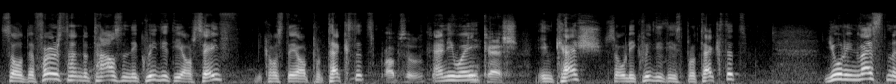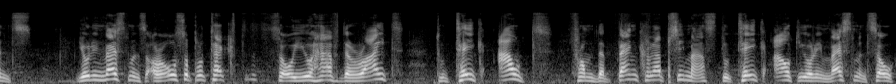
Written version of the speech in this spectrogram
So the first 100,000 liquidity are safe because they are protected. Absolutely. Anyway. In cash. In cash, so liquidity is protected. Your investments, your investments are also protected, so you have the right to take out from the bankruptcy mass to take out your investments. So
